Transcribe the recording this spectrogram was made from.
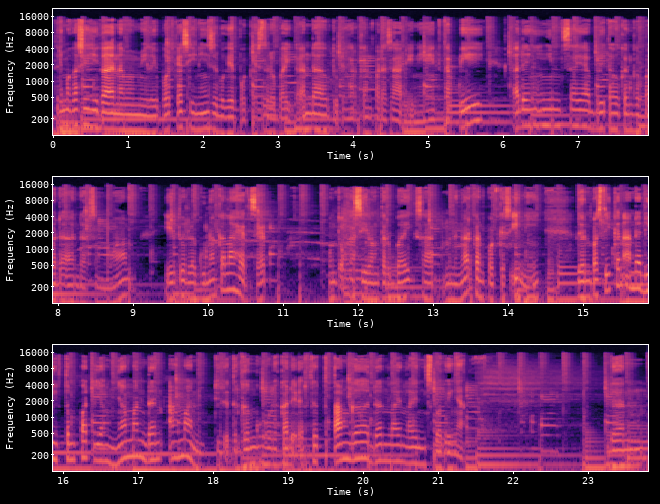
Terima kasih jika Anda memilih podcast ini sebagai podcast terbaik Anda untuk dengarkan pada saat ini. Tetapi ada yang ingin saya beritahukan kepada Anda semua, yaitu adalah gunakanlah headset untuk hasil yang terbaik saat mendengarkan podcast ini dan pastikan Anda di tempat yang nyaman dan aman, tidak terganggu oleh KDRT tetangga dan lain-lain sebagainya. Dan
